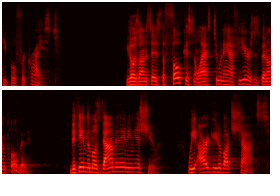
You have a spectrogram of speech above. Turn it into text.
people for Christ. He goes on and says the focus in the last two and a half years has been on COVID. Became the most dominating issue. We argued about shots.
